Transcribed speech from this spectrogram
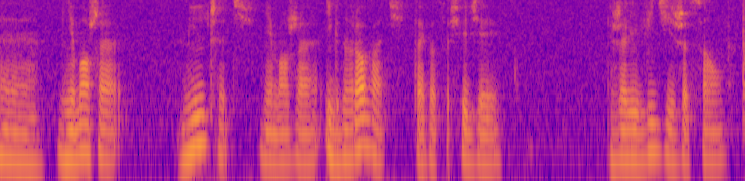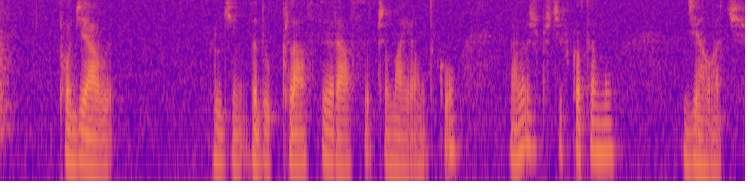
E, nie może milczeć, nie może ignorować tego, co się dzieje. Jeżeli widzi, że są podziały ludzi według klasy, rasy czy majątku, należy przeciwko temu działać.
